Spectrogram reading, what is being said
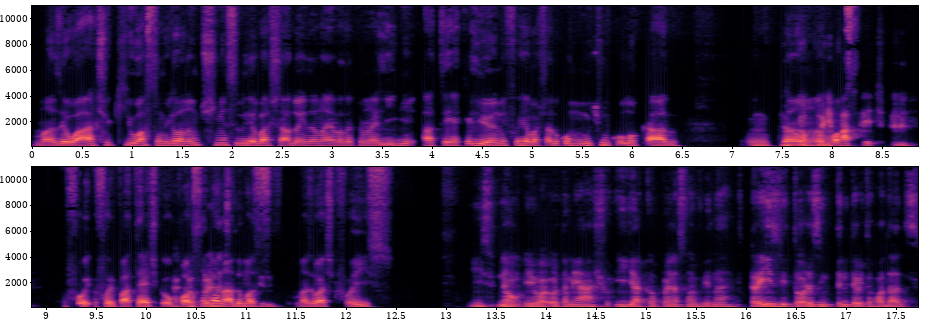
mas eu acho que o Aston Villa não tinha sido rebaixado ainda na era da Premier League até aquele ano e foi rebaixado como último colocado. Então, Uma campanha posso... patética, né? Foi, foi patética. Eu a posso estar enganado, mas, mas eu acho que foi isso. Isso. Não, eu, eu também acho. E a campanha da Aston Villa, né? Três vitórias em 38 rodadas.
